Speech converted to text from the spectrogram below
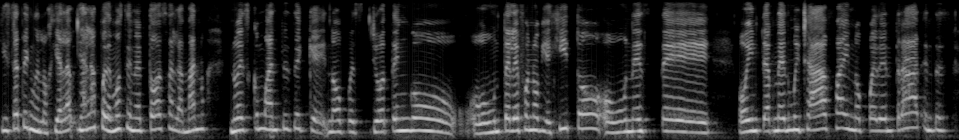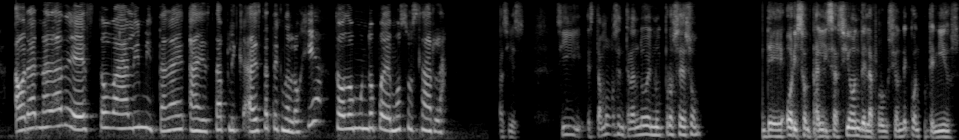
y esta tecnología ya la podemos tener todas a la mano. No es como antes de que, no, pues yo tengo o un teléfono viejito o un este o internet muy chafa y no puede entrar. Entonces, ahora nada de esto va a limitar a, esta, a esta tecnología. Todo mundo podemos usarla. Así es. Sí, estamos entrando en un proceso de horizontalización de la producción de contenidos.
